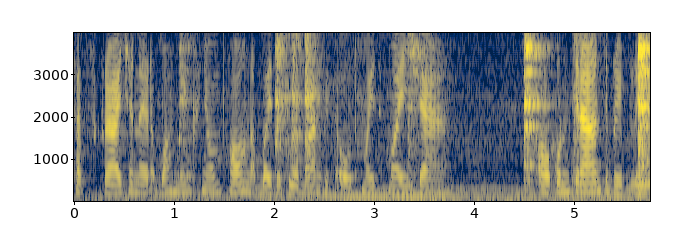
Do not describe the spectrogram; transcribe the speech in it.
Subscribe Channel របស់នាងខ្ញុំផងដើម្បីទទួលបានវីដេអូថ្មីថ្មីចាអរគុណច្រើនជម្រាបលា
